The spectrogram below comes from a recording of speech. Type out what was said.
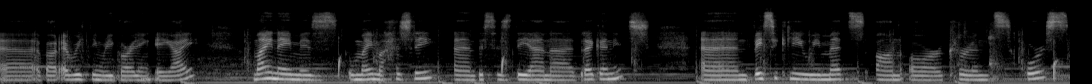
uh, about everything regarding AI. My name is Oumaima Hajri, and this is Dejana Draganic. And basically, we met on our current course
